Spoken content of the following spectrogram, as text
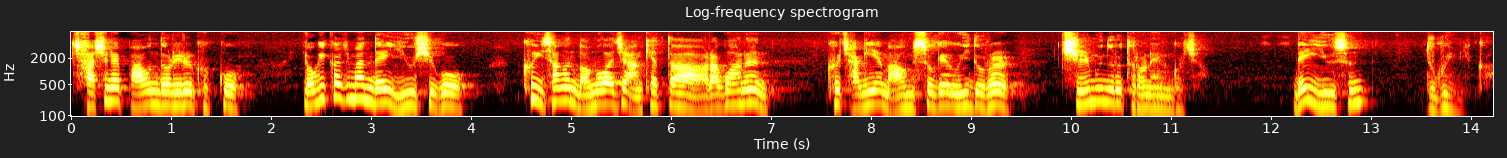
자신의 바운더리를 긋고 여기까지만 내 이웃이고 그 이상은 넘어가지 않겠다라고 하는 그 자기의 마음속의 의도를 질문으로 드러내는 거죠. 내 이웃은 누구입니까?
